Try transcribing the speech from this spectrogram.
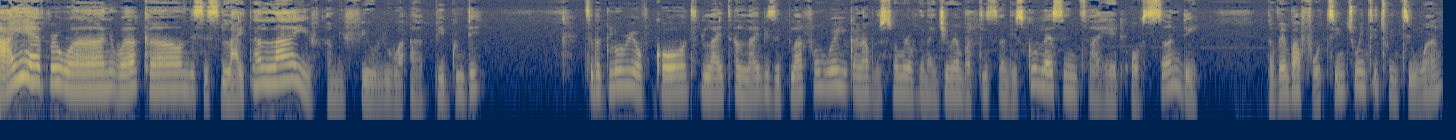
Hi everyone, welcome. This is Light and Alive. I'm Ifeoluwa Abegunde. To the glory of God, Light Alive is a platform where you can have the summary of the Nigerian Baptist Sunday School lessons ahead of Sunday. November 14, 2021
